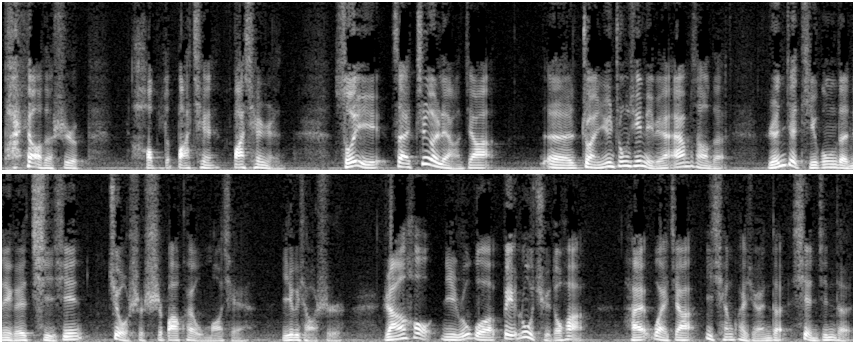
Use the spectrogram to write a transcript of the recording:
他要的是好不得八千八千人。所以在这两家呃转运中心里边，Amazon 的人家提供的那个起薪就是十八块五毛钱一个小时。然后你如果被录取的话，还外加一千块钱的现金的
